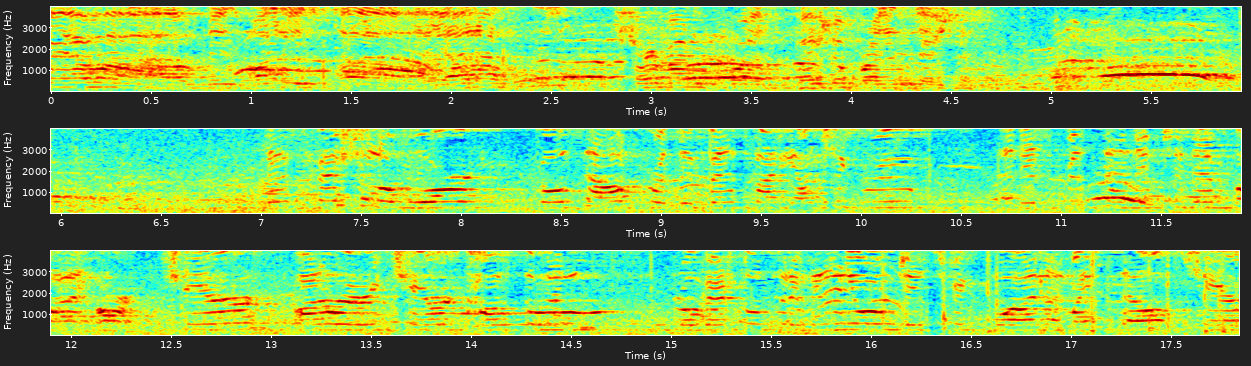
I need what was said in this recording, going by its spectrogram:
we have uh, Ms. Maris uh, Ayala Sherman for a special presentation. The special award goes out for the best mariachi group, and it's presented to them by our chair, honorary chair, Councilman Roberto Trevino, District 1, and myself, chair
